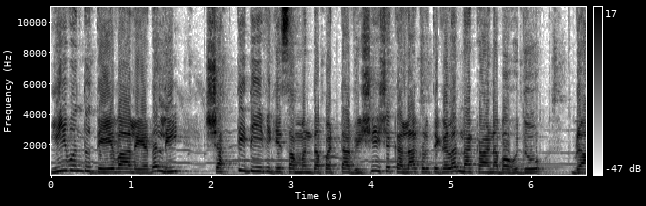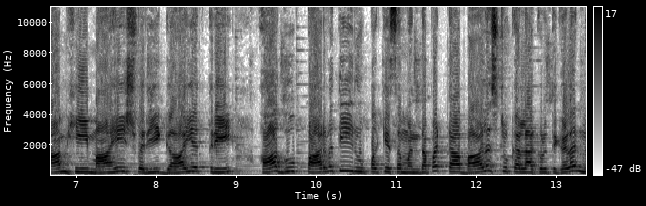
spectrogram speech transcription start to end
ಈ ಒಂದು ದೇವಾಲಯದಲ್ಲಿ ಶಕ್ತಿ ದೇವಿಗೆ ಸಂಬಂಧಪಟ್ಟ ವಿಶೇಷ ಕಲಾಕೃತಿಗಳನ್ನ ಕಾಣಬಹುದು. ಬ್ರಾಹ್ಮಿ, ಮಾಹೇಶ್ವರಿ, ಗಾಯತ್ರಿ ಹಾಗೂ ಪಾರ್ವತಿ ರೂಪಕ್ಕೆ ಸಂಬಂಧಪಟ್ಟ ಬಹಳಷ್ಟು ಕಲಾಕೃತಿಗಳನ್ನ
